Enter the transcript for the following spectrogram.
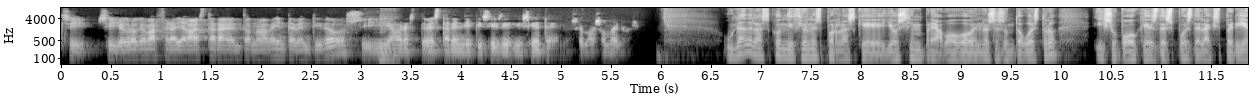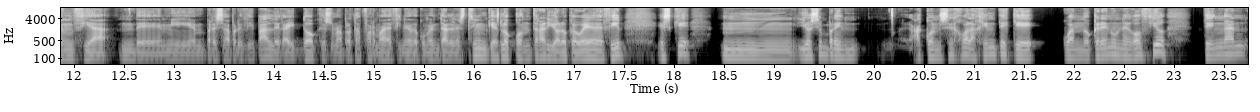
Sí, sí, yo creo que Buffer ha llegado a estar en torno a 20, 22 y ahora debe estar en 16, 17, no sé, más o menos. Una de las condiciones por las que yo siempre abogo en ese asunto vuestro, y supongo que es después de la experiencia de mi empresa principal, de Guide Dog, que es una plataforma de cine documental en stream, que es lo contrario a lo que voy a decir, es que mm, yo siempre aconsejo a la gente que cuando creen un negocio, tengan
